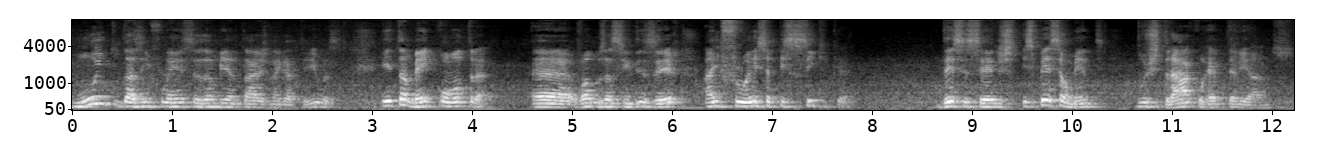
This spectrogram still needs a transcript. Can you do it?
muito das influências ambientais negativas e também contra, é, vamos assim dizer, a influência psíquica desses seres, especialmente dos draco-reptilianos.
